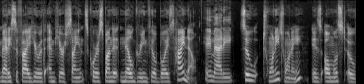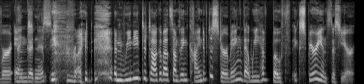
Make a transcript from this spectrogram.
Maddie Sofia here with NPR science correspondent Nell Greenfieldboyce. Hi, Nell. Hey, Maddie. So 2020 is almost over. And, Thank goodness. right. And we need to talk about something kind of disturbing that we have both experienced this year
